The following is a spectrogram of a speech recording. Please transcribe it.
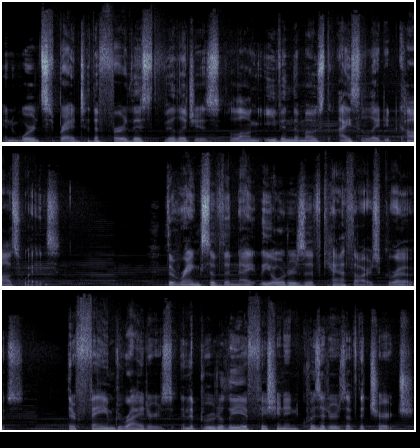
and word spread to the furthest villages along even the most isolated causeways. The ranks of the knightly orders of Cathars grows. Their famed riders and the brutally efficient inquisitors of the church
